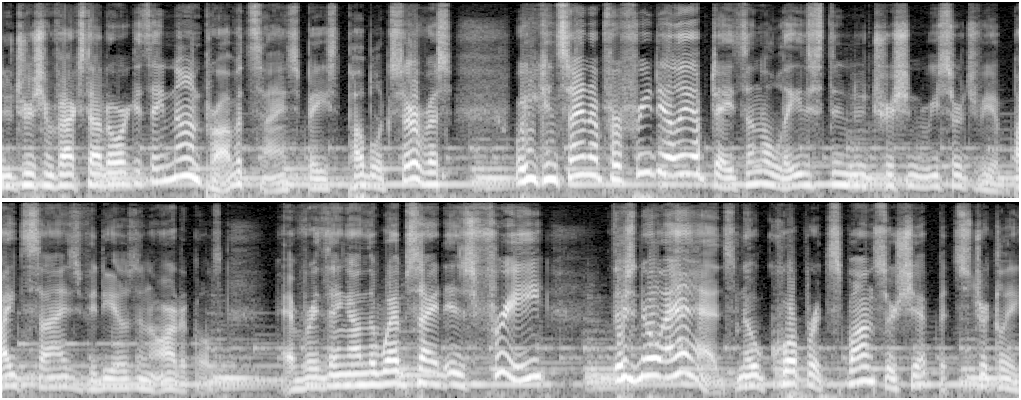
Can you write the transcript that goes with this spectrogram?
NutritionFacts.org is a nonprofit, science-based public service where you can sign up for free daily updates on the latest in nutrition research via bite-sized videos and articles. Everything on the website is free. There's no ads, no corporate sponsorship. It's strictly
